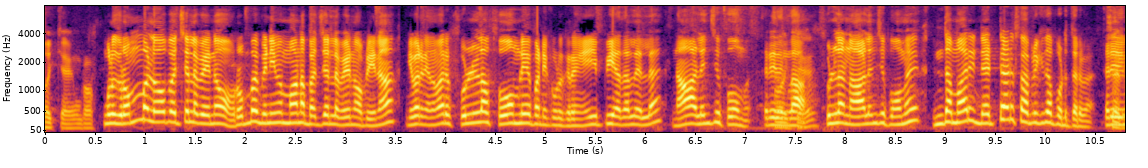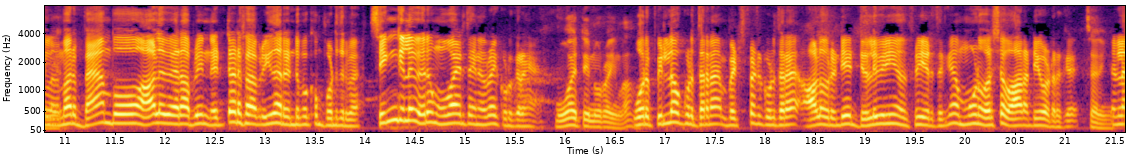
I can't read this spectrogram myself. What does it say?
ஓகே உங்களுக்கு ரொம்ப லோ பட்ஜெட்ல வேணும் ரொம்ப மினிமமான பட்ஜெட்ல வேணும் அப்படின்னா இவருக்கு இந்த மாதிரி ஃபுல்லா ஃபோம்லயே பண்ணி கொடுக்குறாங்க. ஏபி அதெல்லாம் இல்ல நாலு இன்ச்சு ஃபோம் தெரியுதுங்களா? ஃபுல்லா நாலு இன்ச்சு ஃபோம் இந்த மாதிரி நெட்டட் ஃபேப்ரிக் தான் போட்டு தருவேன் தெரியுதுங்களா இந்த மாதிரி பேம்போ ஆலுவேரா அப்படின்னு நெட்டட் ஃபேப்ரிக் தான் ரெண்டு பக்கம் போட்டு தருவேன் சிங்கிள் வெறும் மூவாயிரத்தி ஐநூறு ரூபாய் கொடுக்குறேன் மூவாயிரத்தி ஐநூறுவாங்களா ஒரு பில்லோ கொடுத்துறேன் பெட் ஸ்பெட் கொடுத்துறேன் ஆல் ஓவர் இந்தியா டெலிவரியும் ஃப்ரீ எடுத்துங்க மூணு வருஷம் வாரண்டியோட இருக்கு. இல்ல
